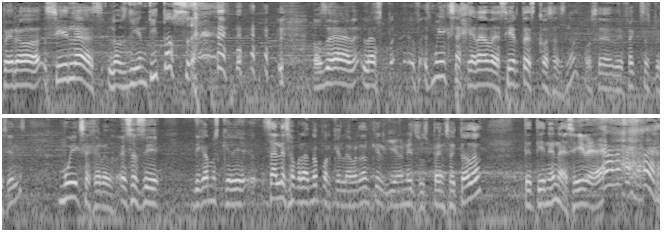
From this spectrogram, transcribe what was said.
Pero sí las, los dientitos, o sea, las, es muy exagerada ciertas cosas, ¿no? O sea, de efectos especiales, muy exagerado. Eso sí, digamos que sale sobrando porque la verdad que el guion, el suspenso y todo, te tienen así de... ¡ah!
